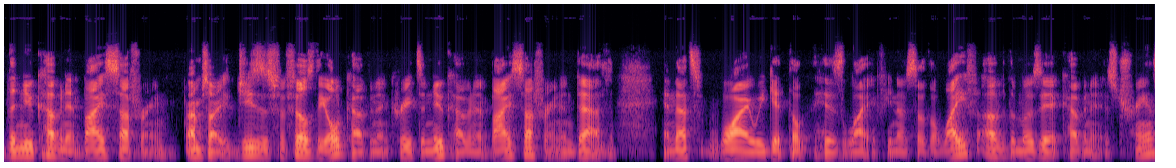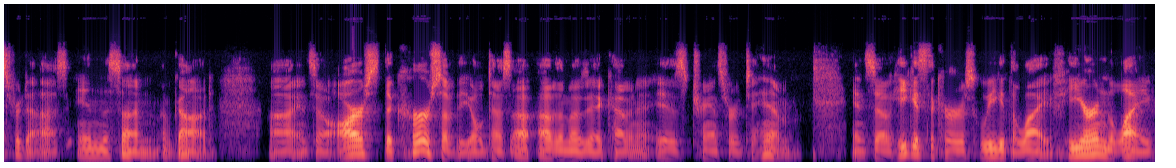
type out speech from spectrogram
the new covenant by suffering. I'm sorry, Jesus fulfills the old covenant, creates a new covenant by suffering and death. And that's why we get the, his life, you know. So the life of the Mosaic covenant is transferred to us in the Son of God. Uh, and so our the curse of the Old Test uh, of the Mosaic covenant is transferred to him, and so he gets the curse, we get the life. He earned the life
